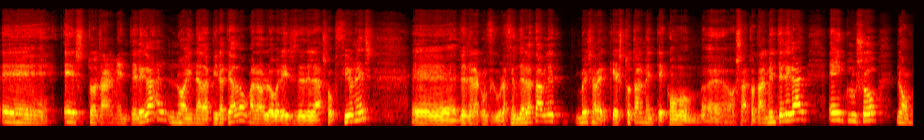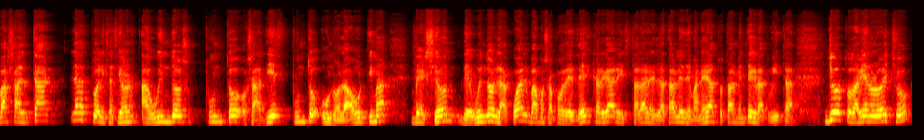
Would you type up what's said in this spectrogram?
eh, es totalmente legal, no hay nada pirateado, ahora lo veréis desde las opciones, eh, desde la configuración de la tablet, vais a ver que es totalmente, como, eh, o sea, totalmente legal e incluso nos va a saltar la actualización a Windows. o sea, 10.1, la última versión de Windows, la cual vamos a poder descargar e instalar en la tablet de manera totalmente gratuita. Yo todavía no lo he hecho,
